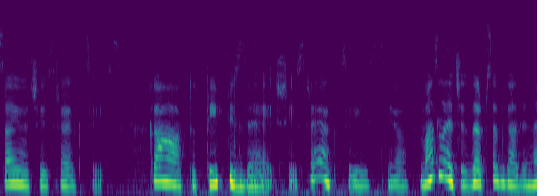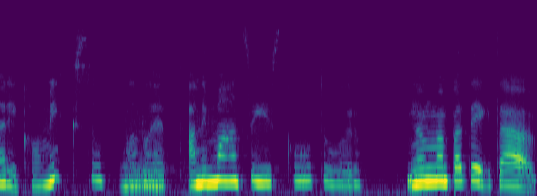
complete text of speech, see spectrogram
sajūt šīs reakcijas kā tu tipizēji šīs reakcijas. Jo mazliet šis darbs atgādina arī komiksu, mazliet animācijas kultūru. Nu, man patīk tā,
